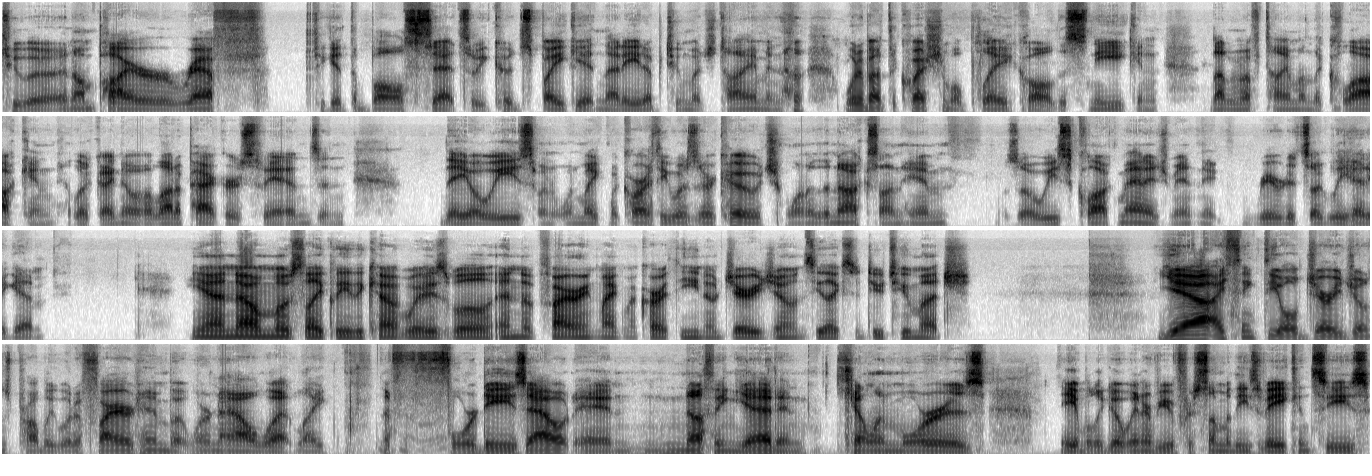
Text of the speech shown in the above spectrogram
to a, an umpire or ref to get the ball set so he could spike it, and that ate up too much time. And what about the questionable play call, the sneak, and not enough time on the clock? And look, I know a lot of Packers fans, and they always, when, when Mike McCarthy was their coach, one of the knocks on him was always clock management, and it reared its ugly head again. Yeah, no, most likely the Cowboys will end up firing Mike McCarthy. You know, Jerry Jones, he likes to do too much. Yeah, I think the old Jerry Jones probably would have fired him, but we're now what like four days out and nothing yet. And Kellen Moore is able to go interview for some of these vacancies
